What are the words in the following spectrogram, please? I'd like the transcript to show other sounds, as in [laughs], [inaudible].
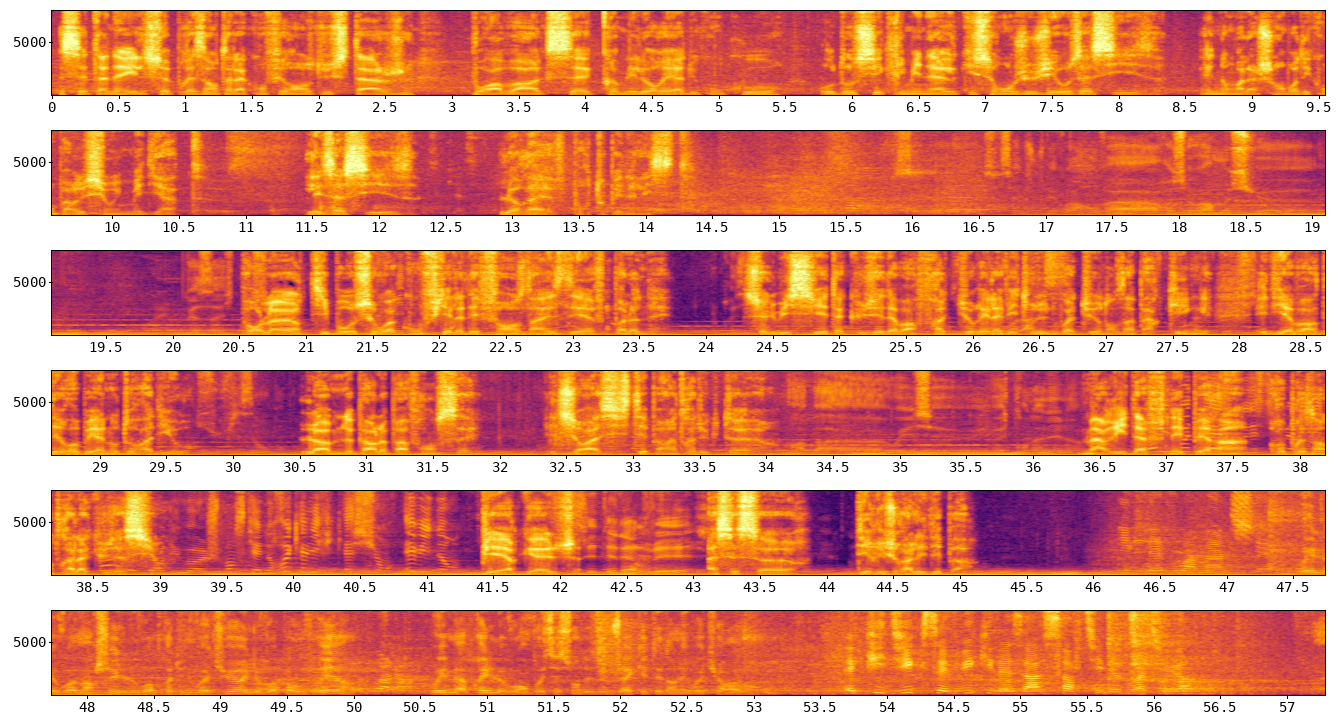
Cette année, il se présente à la conférence du stage pour avoir accès, comme les lauréats du concours, aux dossiers criminels qui seront jugés aux assises et non à la chambre des comparutions immédiates. Les assises, le rêve pour tout pénaliste. Monsieur. Euh, Pour l'heure, Thibault se voit confier la défense d'un SDF polonais. Celui-ci est accusé d'avoir fracturé la vitre d'une voiture dans un parking et d'y avoir dérobé un autoradio. L'homme ne parle pas français. Il sera assisté par un traducteur. Ah bah Marie-Daphné Perrin représentera l'accusation. Pierre Gage, assesseur, dirigera les débats. Oui, il le voit marcher, il le voit près d'une voiture, il le voit pas ouvrir. Oui, mais après, il le voit en possession des objets qui étaient dans les voitures avant. Et qui dit que c'est lui qui les a sortis des voitures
